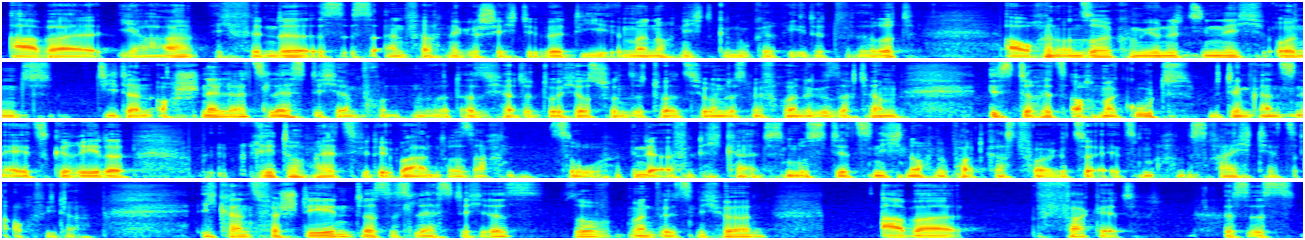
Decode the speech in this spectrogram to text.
Aber ja, ich finde, es ist einfach eine Geschichte, über die immer noch nicht genug geredet wird, auch in unserer Community nicht und die dann auch schnell als lästig empfunden wird. Also ich hatte durchaus schon Situationen, dass mir Freunde gesagt haben, ist doch jetzt auch mal gut mit dem ganzen AIDS-Gerede, red doch mal jetzt wieder über andere Sachen, so in der Öffentlichkeit. Es muss jetzt nicht noch eine Podcast-Folge zu AIDS machen, es reicht jetzt auch wieder. Ich kann es verstehen, dass es lästig ist, so, man will es nicht hören, aber fuck it. Es ist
